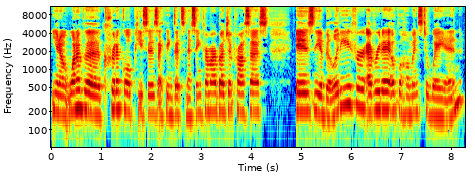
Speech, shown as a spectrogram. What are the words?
you know, one of the critical pieces I think that's missing from our budget process is the ability for everyday Oklahomans to weigh in.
